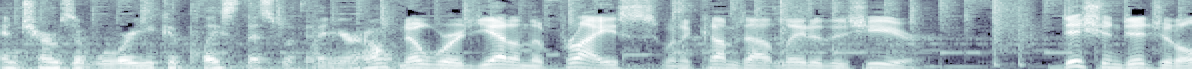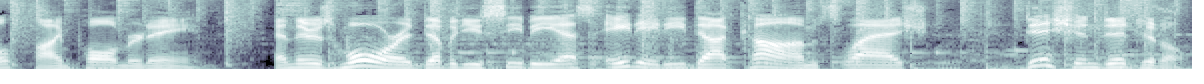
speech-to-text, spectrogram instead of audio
in terms of where you could place this within your home. No word yet on the price when it comes out later this year. Dish and Digital, I'm Paul Murnane. And there's more at WCBS880.com slash Dish and Digital.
